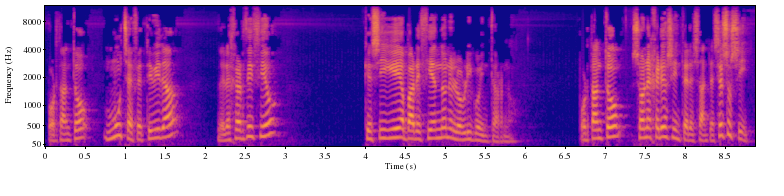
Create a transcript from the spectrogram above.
Por tanto, mucha efectividad del ejercicio que sigue apareciendo en el oblicuo interno. Por tanto, son ejercicios interesantes. Eso sí,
